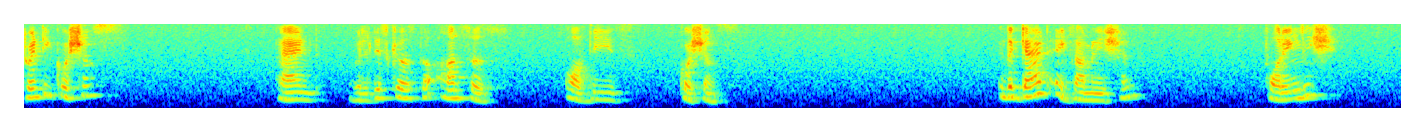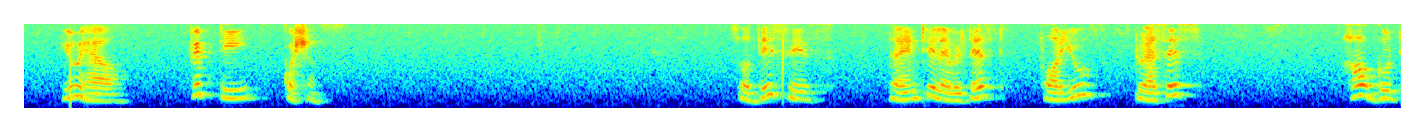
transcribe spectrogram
20 questions and we'll discuss the answers of these questions. In the GAT examination for English you have 50 questions. So this is the entry level test for you to assess how good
